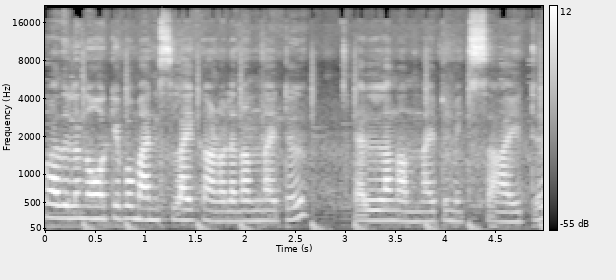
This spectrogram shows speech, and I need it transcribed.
അപ്പോൾ അതിൽ നോക്കിയപ്പോൾ മനസ്സിലായി കാണുമല്ലോ. നന്നായിട്ട് എല്ലാം നന്നായിട്ട് മിക്സായിട്ട്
